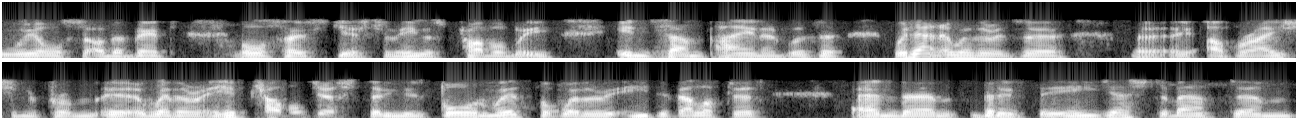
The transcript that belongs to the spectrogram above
we also the vet also suggested he was probably in some pain. It was a we don't know whether it's a, a operation from uh, whether hip trouble just that he was born with, but whether he developed it. And um, but if, he just about um,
